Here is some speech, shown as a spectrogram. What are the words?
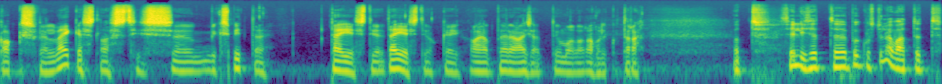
kaks veel väikest last, siis äh, miks mitte, täiesti, täiesti okei okay., ajab pereasjad jumala rahulikult ära vot sellised äh, põgusad ülevaated,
